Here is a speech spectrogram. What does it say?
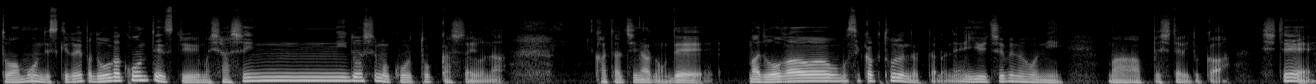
とは思うんですけどやっぱ動画コンテンツというよりも写真にどうしてもこう特化したような形なので、まあ、動画をせっかく撮るんだったらね YouTube の方にまあアップしたりとかして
